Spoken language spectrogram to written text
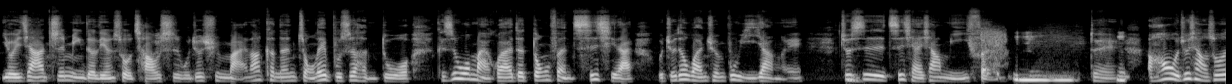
有一家知名的连锁超市，我就去买。那可能种类不是很多，可是我买回来的冬粉吃起来，我觉得完全不一样哎，就是吃起来像米粉。嗯，对。然后我就想说，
